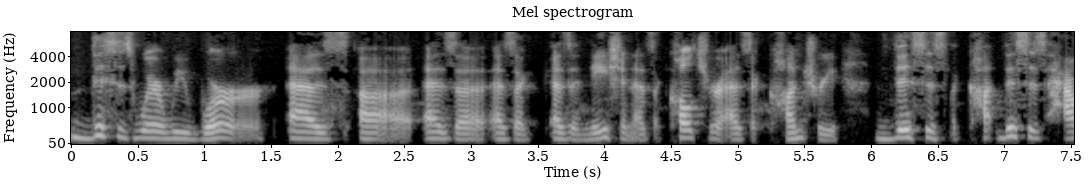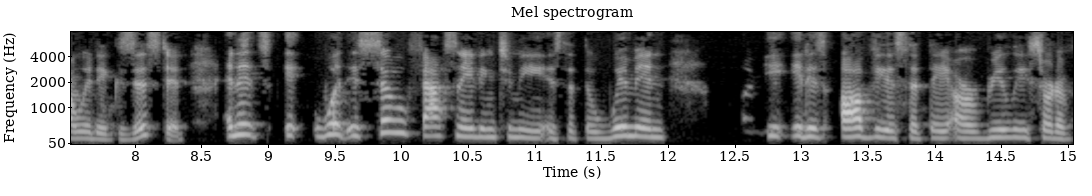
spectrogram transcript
this is where we were as uh, as a as a as a nation as a culture as a country. This is the this is how it existed. And it's it, what is so fascinating to me is that the women it, it is obvious that they are really sort of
